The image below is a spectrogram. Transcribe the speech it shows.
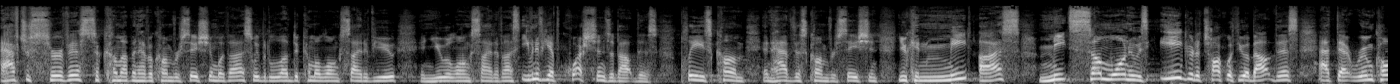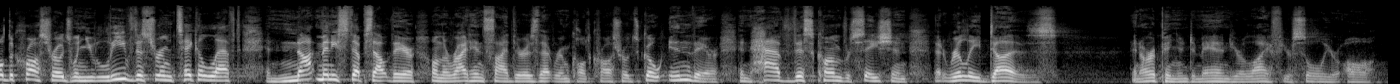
after service to come up and have a conversation with us? We would love to come alongside of you and you alongside of us. Even if you have questions about this, please come and have this conversation. You can meet us, meet someone who is eager to talk with you about this at that room called the Crossroads. When you leave this room, take a left, and not many steps out there on the right hand side, there is that room called Crossroads. Go in there and have this conversation that really does in our opinion, demand your life, your soul, your all.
